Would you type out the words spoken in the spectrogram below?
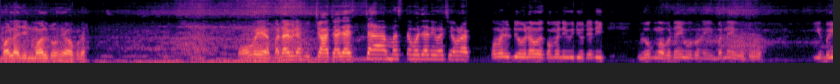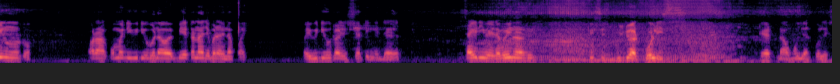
બાલાજી માલ તો છે આપણે. હવે બનાવી નાખી ચા ચા ચા ચા, મસ્ત મજાની પછી હમણાં કોમેડી વીડિયો બનાવે કોમેડી વીડિયો તેડી બ્લોગમાં બનાવ્યો હતો ને એ બનાવ્યો હતો. એ બન્યું નહોતો. મારા કોમેડી વીડિયો બનાવે બે ટના જ બનાવી નાખવાય. પછી વીડિયો ઉતારી સેટિંગ ડાયરેક્ટ સાઈડી વેટ બન્યું નથી. ધીસ ઇઝ ગુજરાત પોલીસ ટેટ નાવ ગુજરાત પોલીસ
